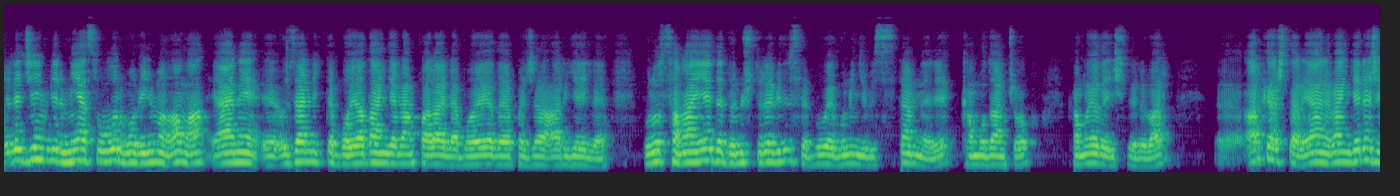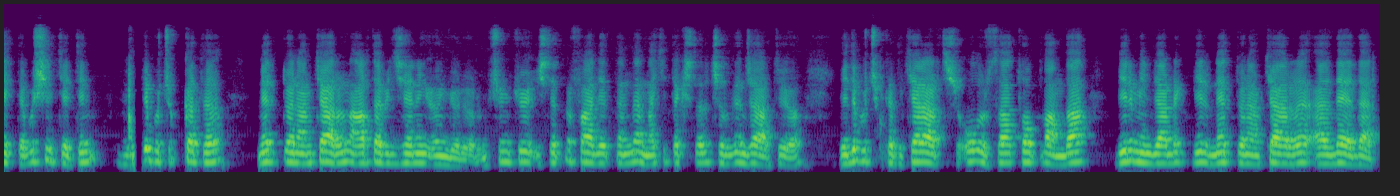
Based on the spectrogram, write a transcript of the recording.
geleceğin bir miyası olur mu bilmem ama yani e, özellikle boyadan gelen parayla, boyaya da yapacağı argeyle bunu sanayiye de dönüştürebilirse bu ve bunun gibi sistemleri kamudan çok, kamuya da işleri var. E, arkadaşlar yani ben gelecekte bu şirketin 7,5 katı net dönem karının artabileceğini öngörüyorum. Çünkü işletme faaliyetlerinden nakit akışları çılgınca artıyor. 7,5 katı kar artışı olursa toplamda 1 milyarlık bir net dönem karı elde eder.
